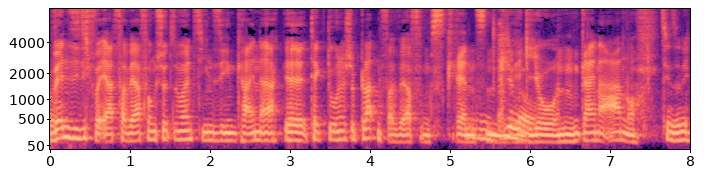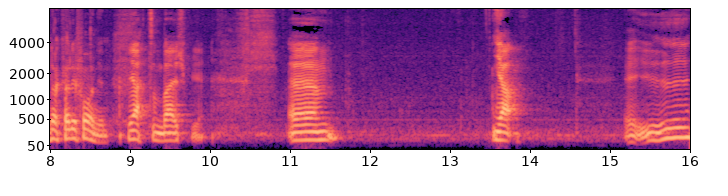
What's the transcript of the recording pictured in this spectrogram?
wenn Sie sich vor Erdverwerfung schützen wollen, ziehen Sie in keine äh, tektonische Plattenverwerfungsgrenzen, genau. Regionen, keine Ahnung. Ziehen Sie nicht nach Kalifornien. Ja, zum Beispiel. Ähm, ja, äh,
